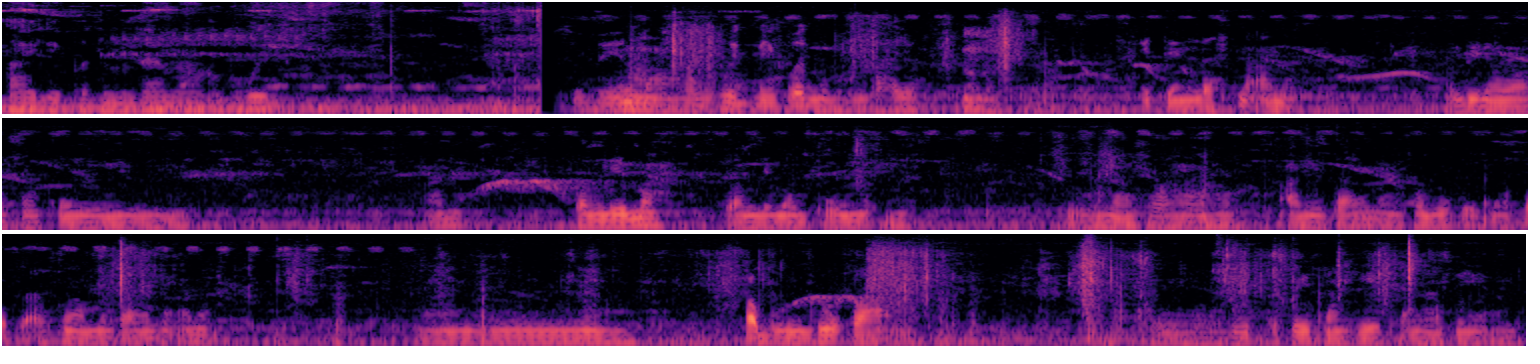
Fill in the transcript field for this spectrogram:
naman tayo. Lipat naman tayo mga kabukid. So yun mga kabukid, lipat naman tayo. Ito yung last na ano. Na binawasan kong ano, panglima. Panglimang puno na. So nasa ano tayo mga kabukid. Nasa taas naman tayo ng ano. Ng kabundukan. So dito kitang kita natin yung ano.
